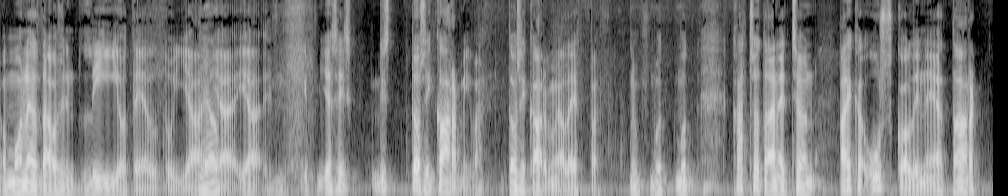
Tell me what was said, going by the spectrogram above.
on monelta osin liioteltu ja, ja, ja, ja, ja siis, siis tosi karmiva, tosi karmiva leffa. Mutta mut, mut katsotaan, että se on aika uskollinen ja tarkka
